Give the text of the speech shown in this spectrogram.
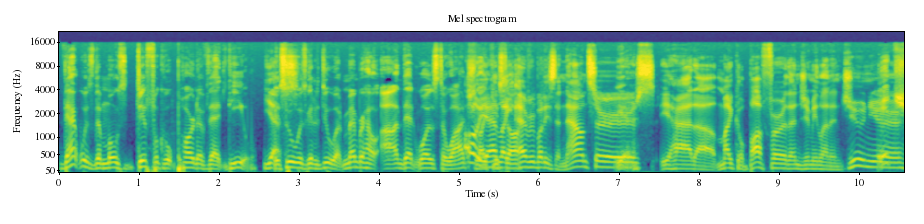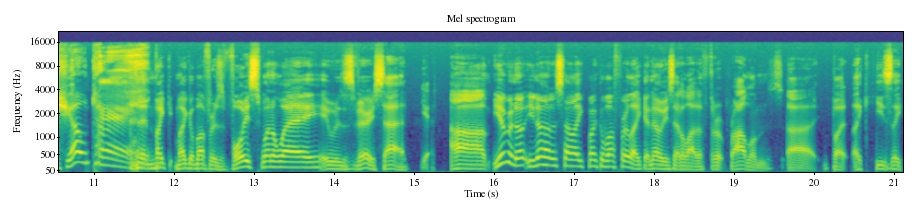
that was the most difficult part of that deal. Yes. Is who was going to do what. Remember how odd that was to watch? Oh, like you had like saw, everybody's announcers. You had uh, Michael Buffer, then Jimmy Lennon Jr. It's and showtime. then Mike, Michael Buffer's voice went away. It was very sad. Yes. Um, you ever know? You notice how to sell like Michael Buffer? Like I know he's had a lot of throat problems. Uh, but like he's like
